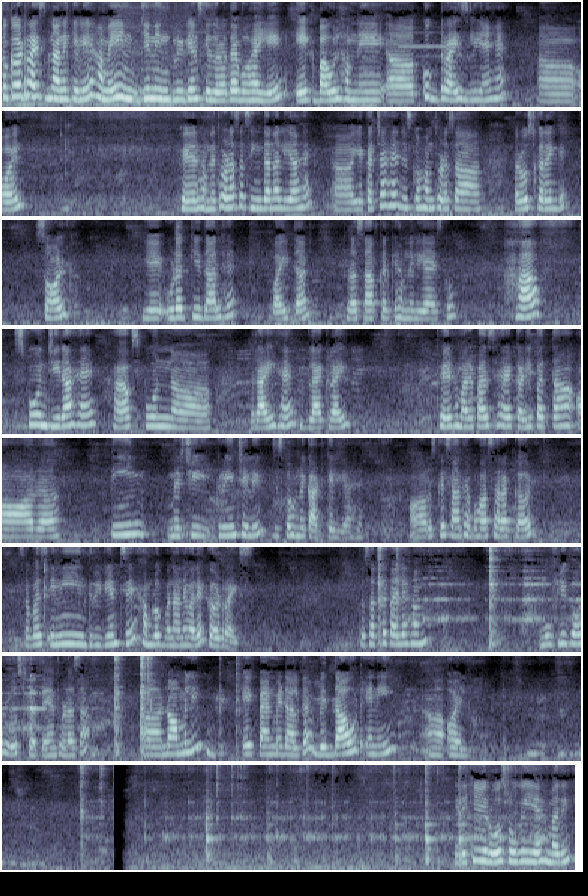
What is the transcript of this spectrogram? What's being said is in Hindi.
सो कर्ड राइस बनाने के लिए हमें इन, जिन इंग्रेडिएंट्स की ज़रूरत है वो है ये। एक बाउल हमने कुकड राइस लिए हैं ऑयल फिर हमने थोड़ा सा सिंगदाना लिया है। आ, ये कच्चा है जिसको हम थोड़ा सा रोस्ट करेंगे। सॉल्ट ये उड़द की दाल है वाइट दाल। थोड़ा साफ़ करके हमने लिया है इसको। हाफ़ स्पून जीरा है हाफ़ स्पून राई है ब्लैक राई। फिर हमारे पास है कड़ी पत्ता और तीन मिर्ची ग्रीन चिली जिसको हमने काट के लिया है। और उसके साथ है बहुत सारा कर्ड सो बस इन्हीं इंग्रेडिएंट से हम लोग बनाने वाले कर्ड राइस तो सबसे पहले हम मूंगफली को रोस्ट करते हैं थोड़ा सा नॉर्मली एक पैन में डालकर विदाउट एनी ऑयल ये देखिए ये रोस्ट हो गई है हमारी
